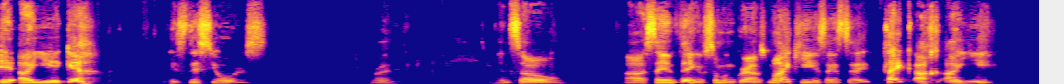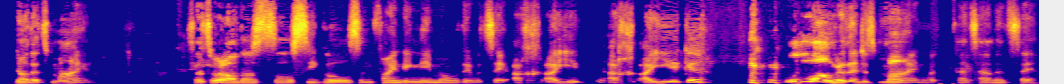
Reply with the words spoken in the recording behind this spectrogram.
is this yours? Right? And so, uh, same thing. If someone grabs my keys, I say, ach ayi. No, that's mine. So that's what all those little seagulls in Finding Nemo, they would say, Ach ayi, ach ayi again. a little longer than just mine, but that's how they'd say it.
